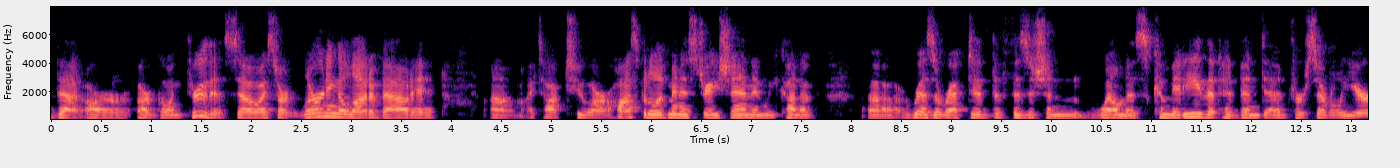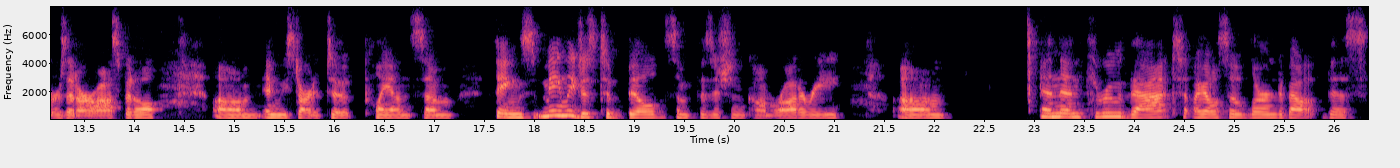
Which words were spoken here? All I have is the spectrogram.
that are are going through this. So I started learning a lot about it. Um, I talked to our hospital administration, and we kind of uh, resurrected the physician wellness committee that had been dead for several years at our hospital, um, and we started to plan some things, mainly just to build some physician camaraderie. Um, and then through that, I also learned about this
